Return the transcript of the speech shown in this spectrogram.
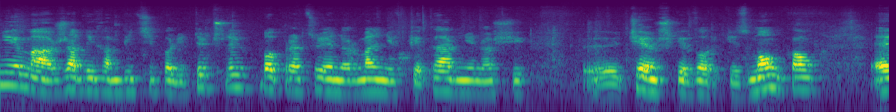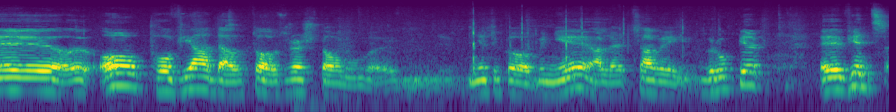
nie ma żadnych ambicji politycznych, bo pracuje normalnie w piekarni, nosi y, ciężkie worki z mąką. E, opowiadał to zresztą e, nie tylko mnie, ale całej grupie. E, Więc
